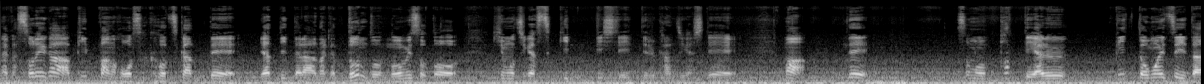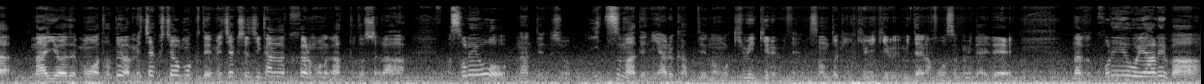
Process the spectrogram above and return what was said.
なんかそれがピッパの法則を使ってやっていったら、なんかどんどん脳みそと気持ちがスッキリしていってる感じがして、まあ、で、そのパッてやる、ピッと思いついた内容でも、例えばめちゃくちゃ重くてめちゃくちゃ時間がかかるものがあったとしたら、それを、なんて言うんでしょう、いつまでにやるかっていうのも決めきるみたいな、その時に決めきるみたいな法則みたいで、なんかこれをやれば、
